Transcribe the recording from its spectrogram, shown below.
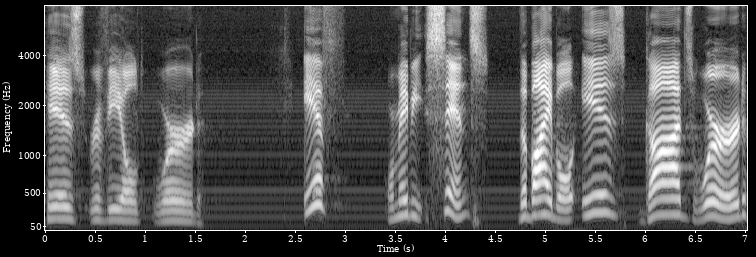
his revealed word. If or maybe since, the Bible is God's Word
